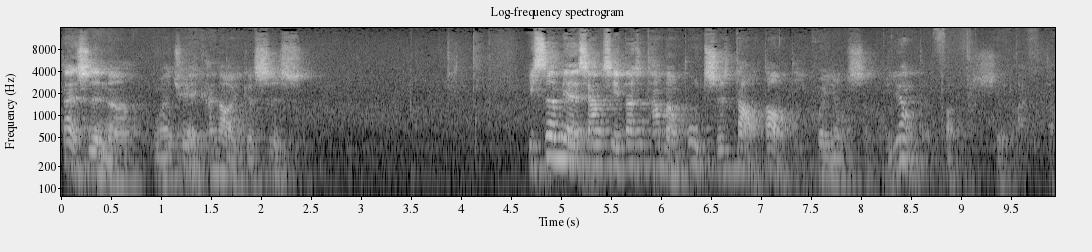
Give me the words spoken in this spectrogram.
但是呢，我们却也看到一个事实。以色列相信，但是他们不知道到底会用什么样的方式来到。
